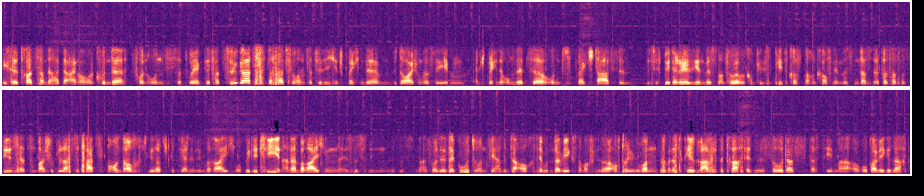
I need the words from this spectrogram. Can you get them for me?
Nichtsdestotrotz haben da hat der eine oder andere Kunde von uns Projekte verzögert. Das hat für uns natürlich entsprechende Bedeutung, dass wir eben entsprechende Umsätze und Projektstarts bisschen später realisieren müssen und höhere Komplexitätskosten auch in Kauf nehmen müssen. Das ist etwas, was uns dieses Jahr zum Beispiel belastet hat. Und auch, wie gesagt, speziell in dem Bereich Mobility, in anderen Bereichen ist es ein nach wie sehr, sehr gut und wir sind da auch sehr gut unterwegs und haben auch viele neue Aufträge gewonnen. Wenn man das geografisch betrachtet, ist es so, dass das Thema Europa, wie gesagt,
